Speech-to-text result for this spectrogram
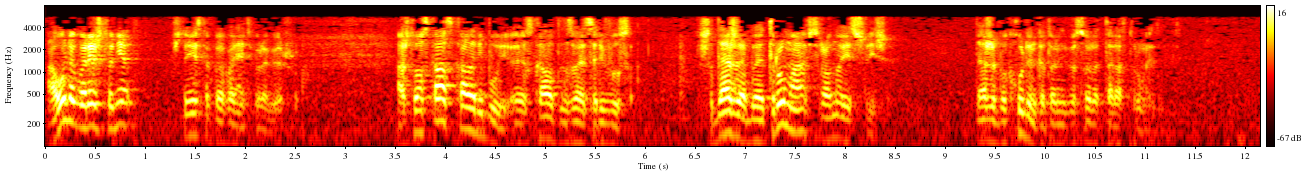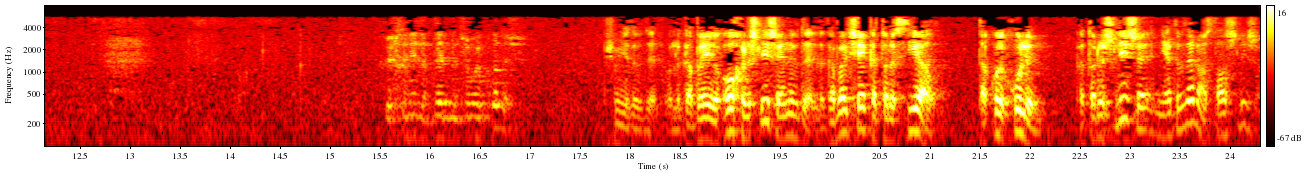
а Уля говорит, что нет, что есть такое понятие по Раби Ушуа. А что он сказал? Сказал Рибуй, э, сказал, это называется Ревуса. Что даже об Трума все равно есть шлиша. Даже Бахулин, который не гусоль тарас Трума. Почему нет вдель? Легабей охль шлиша, не вдель. Легабей человек, который съел такой хулин, который шлиша, нет вдель, он стал шлиша.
